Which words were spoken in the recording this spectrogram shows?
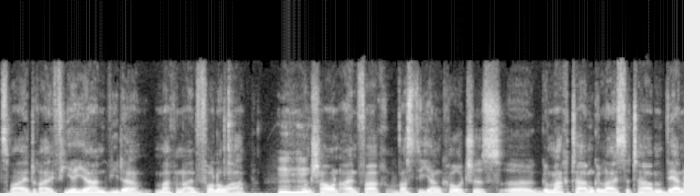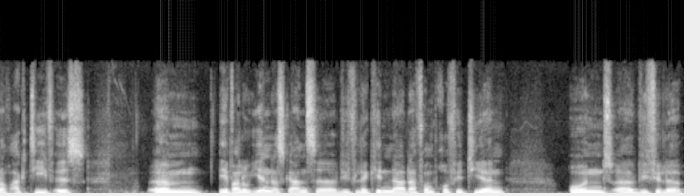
zwei, drei, vier Jahren wieder, machen ein Follow-up mhm. und schauen einfach, was die Young Coaches äh, gemacht haben, geleistet haben, wer noch aktiv ist, ähm, evaluieren das Ganze, wie viele Kinder davon profitieren und äh, wie viele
